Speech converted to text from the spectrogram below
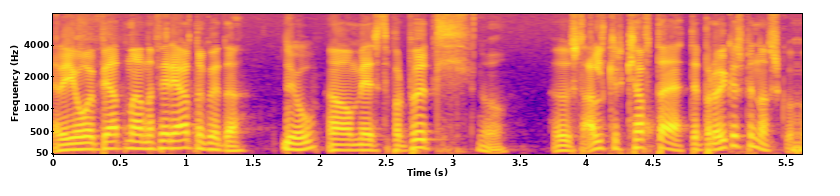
Er það Jói Bjarnar hann að fyrir Arnarkvita Jú, Já, mér finnst þetta bara bull. Já. þú veist, algjör kjafta þetta er bara aukaspinna sko.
